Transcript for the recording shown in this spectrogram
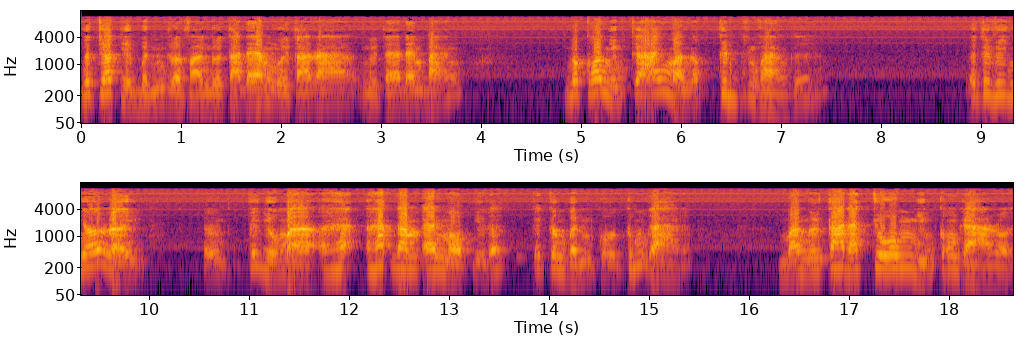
Nó chết vì bệnh rồi phải người ta đem người ta ra, người ta đem bán. Nó có những cái mà nó kinh hoàng ghê. Lắm TV nhớ lại ừ, cái vụ mà H5N1 gì đó, cái cơn bệnh của cúm gà đó. Mà người ta đã chôn những con gà rồi.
